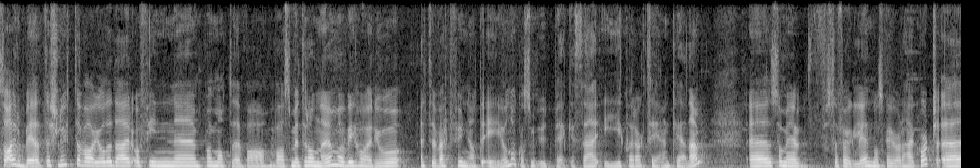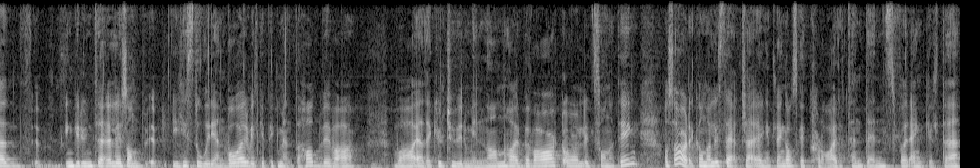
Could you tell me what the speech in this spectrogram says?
så arbeidet til slutt det var jo det der å finne eh, på en måte hva, hva som er Trondheim. Og vi har jo etter hvert funnet at det er jo noe som utpeker seg i karakteren til dem. Eh, som er selvfølgelig, nå skal jeg gjøre det her kort, eh, en grunn til, eller sånn, i historien vår, hvilke pigmenter hadde vi, hva, Hva er det kulturminnene har bevart, og litt sånne ting. Og så har det kanalisert seg egentlig en ganske klar tendens for enkelte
